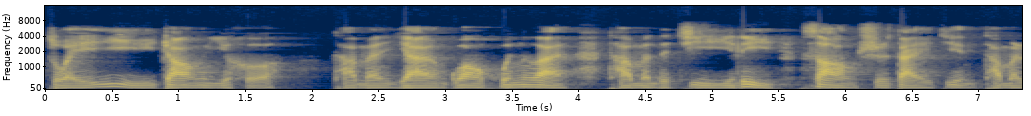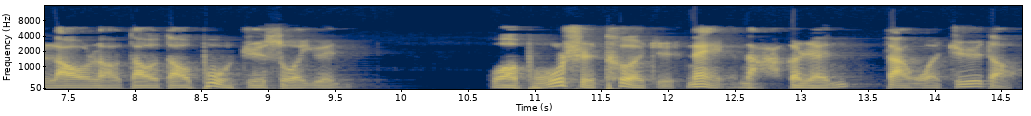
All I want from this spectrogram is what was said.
嘴一张一合。他们眼光昏暗，他们的记忆力丧失殆尽，他们唠唠叨叨，不知所云。我不是特指那哪个人，但我知道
